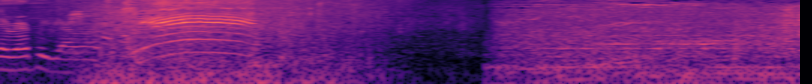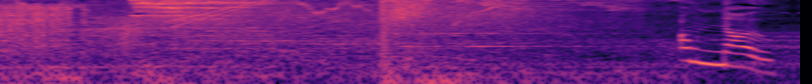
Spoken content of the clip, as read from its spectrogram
They're everywhere. Right? Oh no!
